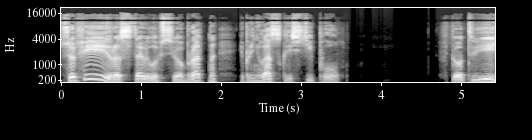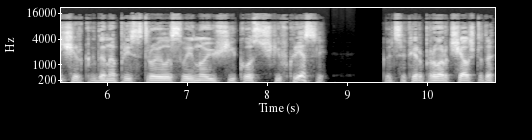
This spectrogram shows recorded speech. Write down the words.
София расставила все обратно и принялась скрести пол. В тот вечер, когда она пристроила свои ноющие косточки в кресле, Кальцифер проворчал что-то,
